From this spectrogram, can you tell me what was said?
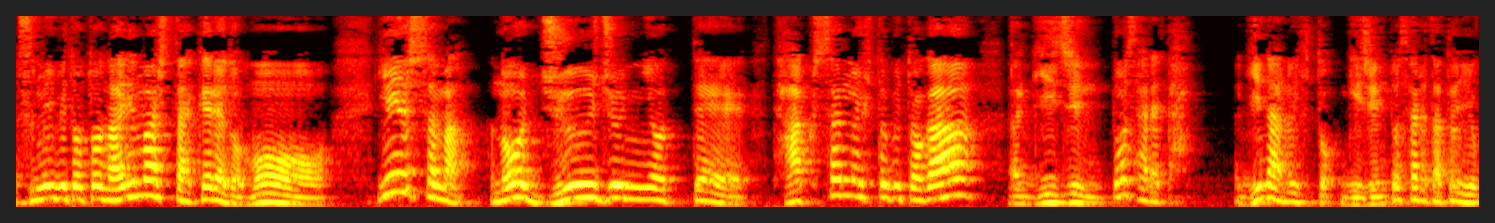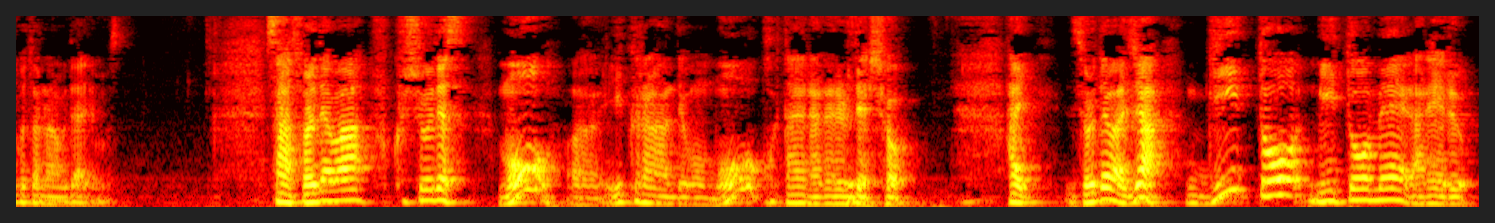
罪人となりましたけれども、イエス様の従順によってたくさんの人々が義人とされた。義なる人、義人とされたということなのであります。さあ、それでは復習です。もう、いくらなんでももう答えられるでしょう。はい。それではじゃあ、義と認められる。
